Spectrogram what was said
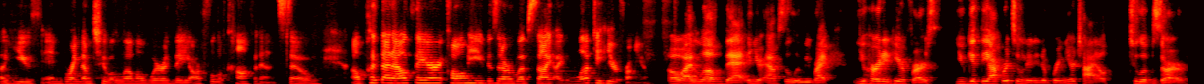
a youth and bring them to a level where they are full of confidence. So I'll put that out there. Call me, visit our website. I'd love to hear from you. Oh, I love that. And you're absolutely right. You heard it here first. You get the opportunity to bring your child to observe.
